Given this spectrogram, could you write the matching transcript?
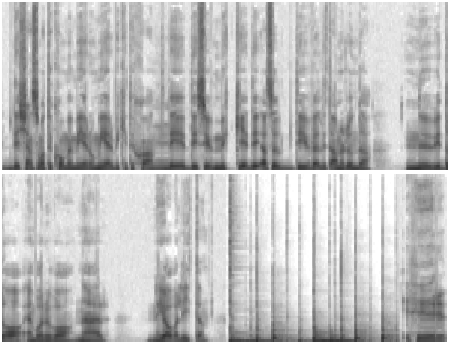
Det känns som att det kommer mer och mer, vilket är skönt. Det, det, ser mycket, det, alltså, det är väldigt annorlunda nu idag än vad det var när, när jag var liten hur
